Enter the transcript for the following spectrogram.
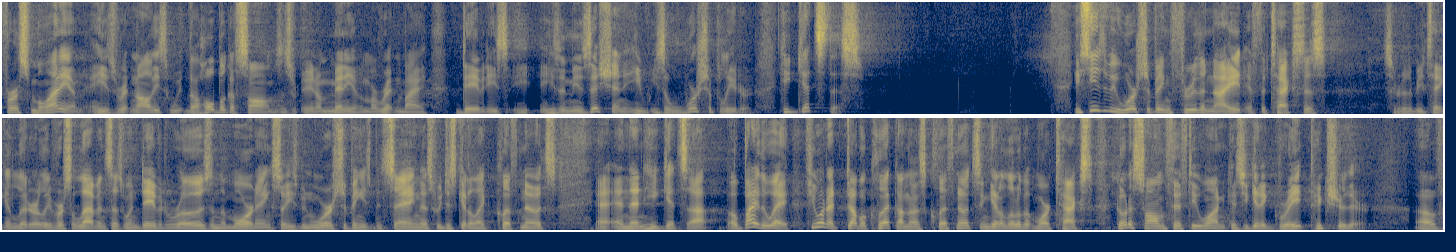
first millennium. He's written all these, the whole book of Psalms, is, you know, many of them are written by David. He's, he, he's a musician, he, he's a worship leader. He gets this. He seems to be worshiping through the night, if the text is sort of to be taken literally. Verse 11 says, When David rose in the morning, so he's been worshiping, he's been saying this. We just get a, like cliff notes, and, and then he gets up. Oh, by the way, if you want to double click on those cliff notes and get a little bit more text, go to Psalm 51, because you get a great picture there of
